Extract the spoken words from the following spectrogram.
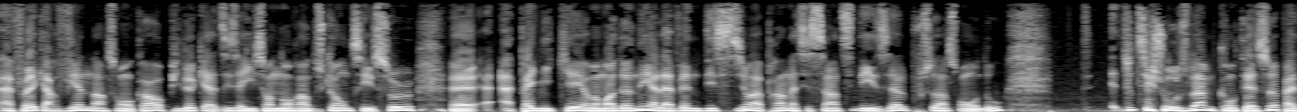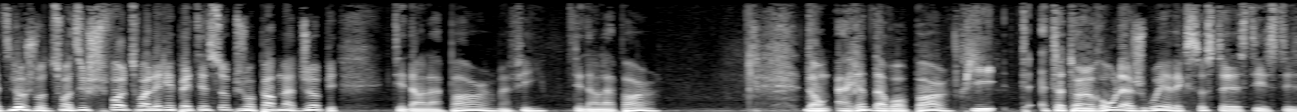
elle fallait qu'elle revienne dans son corps, puis là, qu'elle dise, ils s'en ont rendu compte, c'est sûr. Euh, elle paniquait. À un moment donné, elle avait une décision à prendre. Elle s'est sentie des ailes pousser dans son dos toutes ces choses-là, elle me comptait ça. Puis elle dit, là, je vais, tu vas dire, je suis folle, tu vas aller répéter ça, puis je vais perdre ma job. Puis t'es dans la peur, ma fille. T'es dans la peur. Donc, arrête d'avoir peur. Puis, t'as un rôle à jouer avec ça. C'était- c'était- c'était-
